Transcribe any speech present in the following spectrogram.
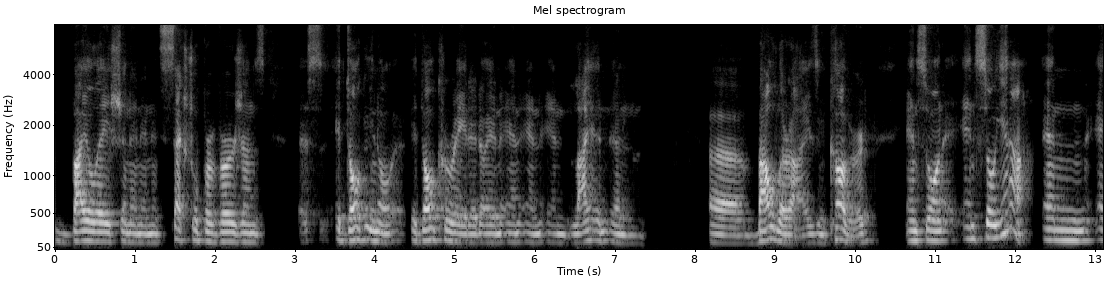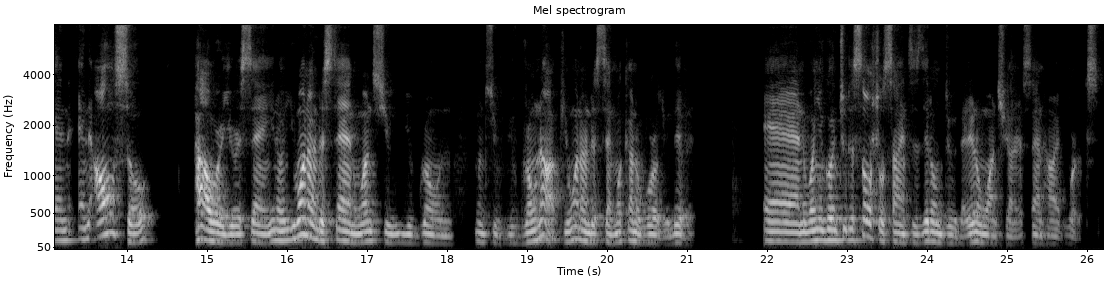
violation and, and it's sexual perversions adult you know, adulterated and and and and, and, and uh, bowdlerized and covered, and so on. And so yeah, and and and also power. You were saying, you know, you want to understand once you you've grown once you, you've grown up, you want to understand what kind of world you live in. And when you go into the social sciences, they don't do that. They don't want you to understand how it works.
